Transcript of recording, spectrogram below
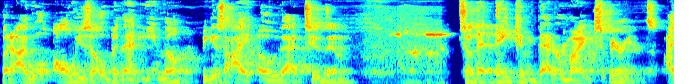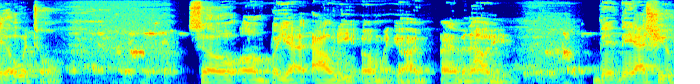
But I will always open that email because I owe that to them. So that they can better my experience. I owe it to them. So, um, but yeah, Audi. Oh my God, I have an Audi. They, they ask you,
